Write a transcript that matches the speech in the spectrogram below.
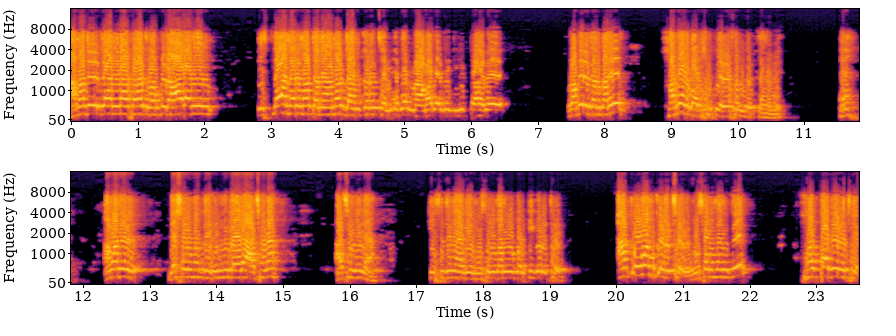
আমাদের জানলা রব্বুল ইসলামের মত নিয়ামত দান করেছেন এজন্য আমাদেরকে কি করতে হবে। রবের দরবারে হাজার বার শুক্রিয়া গ্রহণ করতে হবে। হ্যাঁ? আমাদের দেশের মধ্যে হিন্দু ভাইয়েরা আছে না? আছে কিনা কিছুদিন আগে মুসলমানের উপর কি করেছে? আক্রমণ করেছে। মুসলমানকে হত্যা করেছে।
